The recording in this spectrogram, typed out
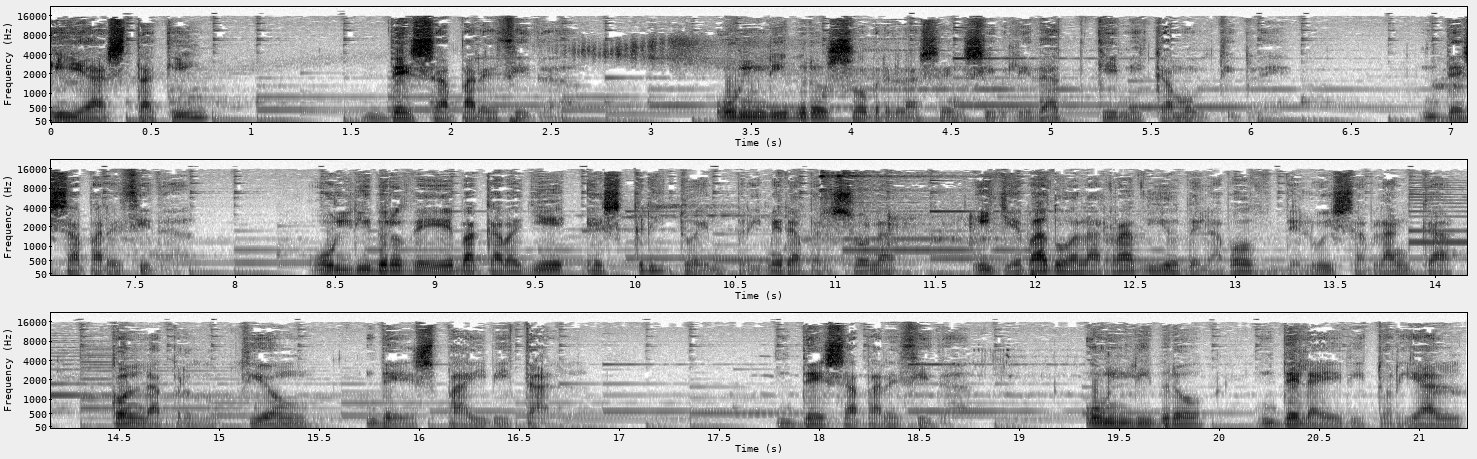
Y hasta aquí, desaparecida un libro sobre la sensibilidad química múltiple. Desaparecida. Un libro de Eva Caballé escrito en primera persona y llevado a la radio de la voz de Luisa Blanca con la producción de Spy Vital. Desaparecida. Un libro de la editorial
